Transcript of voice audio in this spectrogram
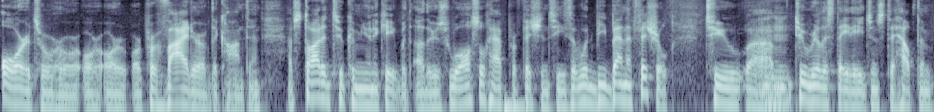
orator or, or, or, or provider of the content, I've started to communicate with others who also have proficiencies that would be beneficial to um, to real estate agents to help them,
